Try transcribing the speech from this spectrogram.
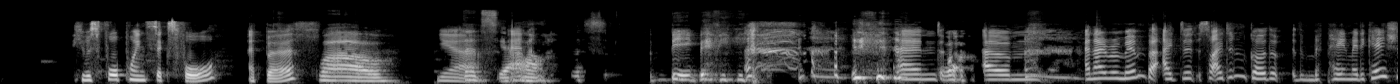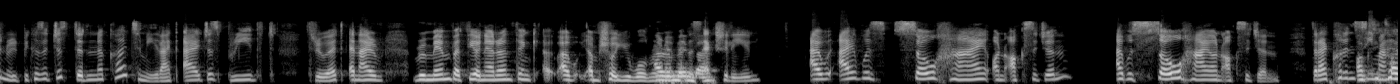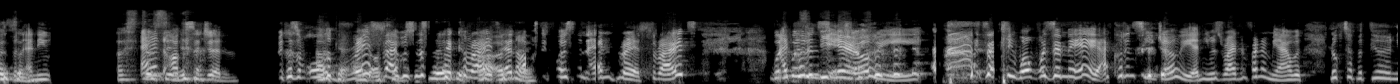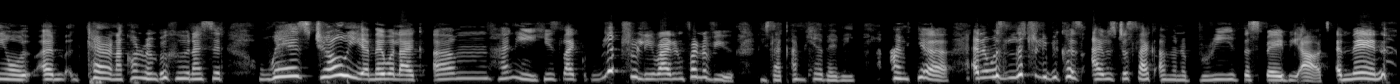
He was four point six four at birth. Wow. Yeah. That's yeah. And, that's big baby. and wow. um and I remember I did, so I didn't go the, the pain medication route because it just didn't occur to me. Like I just breathed through it. And I remember, Theoni, I don't think, I, am sure you will remember, remember, this actually. I, I was so high on oxygen. I was so high on oxygen that I couldn't Oxytocin. see my husband and he, and oxygen because of all okay, the breath. I was just like, right? Oh, okay. And oxytocin and breath, right? What I was in the air? Joey. exactly what was in the air. I couldn't see Joey, and he was right in front of me. I was, looked up at Theoni or um, Karen, I can't remember who, and I said, "Where's Joey?" And they were like, "Um, honey, he's like literally right in front of you." he's like, "I'm here, baby. I'm here." And it was literally because I was just like, "I'm gonna breathe this baby out," and then.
